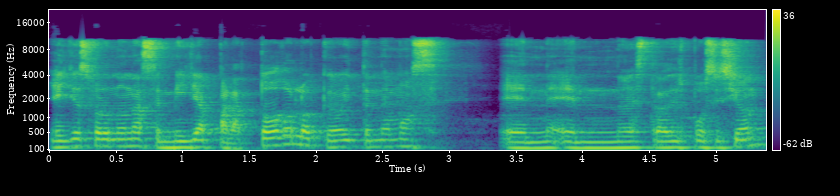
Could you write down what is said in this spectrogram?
ellos fueron una semilla para todo lo que hoy tenemos en, en nuestra disposición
